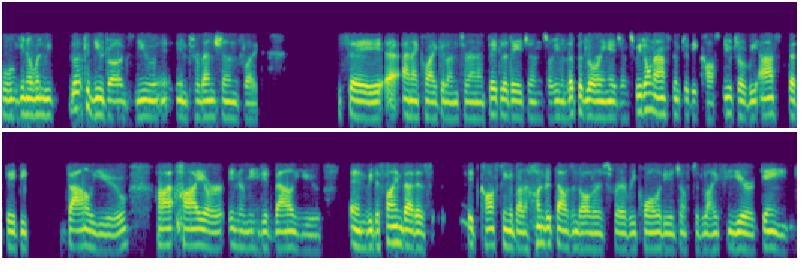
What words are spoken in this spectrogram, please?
well, you know, when we look at new drugs, new interventions like, say, anticoagulants or antiplatelet agents or even lipid lowering agents, we don't ask them to be cost neutral. We ask that they be value, high or intermediate value, and we define that as it costing about $100,000 for every quality adjusted life year gained.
